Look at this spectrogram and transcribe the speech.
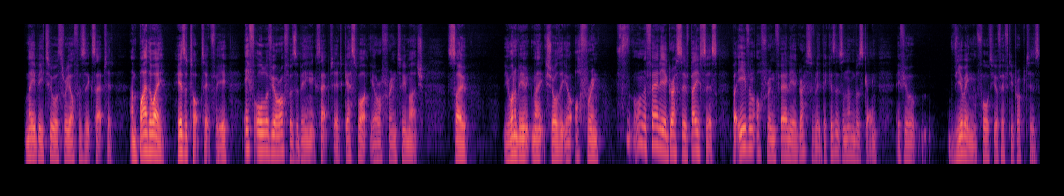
maybe two or three offers accepted. And by the way, here's a top tip for you. If all of your offers are being accepted, guess what? You're offering too much. So you want to be, make sure that you're offering on a fairly aggressive basis, but even offering fairly aggressively because it's a numbers game, if you're viewing 40 or 50 properties,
